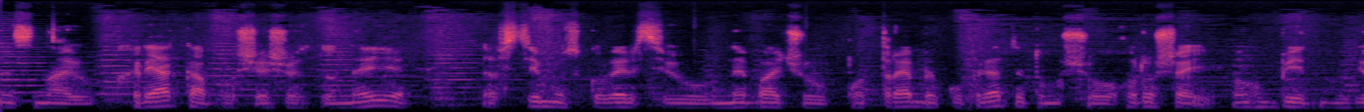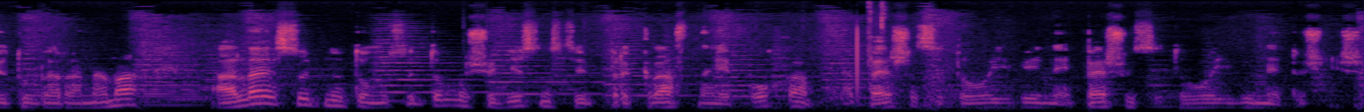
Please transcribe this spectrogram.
не знаю, хряка або ще щось до неї. В стімовську версію не бачу потреби купляти, тому що грошей у бідного ютубера нема. Але суть не в тому, суть в тому, що в дійсності прекрасна епоха Першої світової війни, Першої світової війни, точніше.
